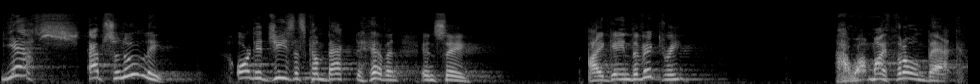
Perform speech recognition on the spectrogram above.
Yes, absolutely. Or did Jesus come back to heaven and say, I gained the victory. I want my throne back.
